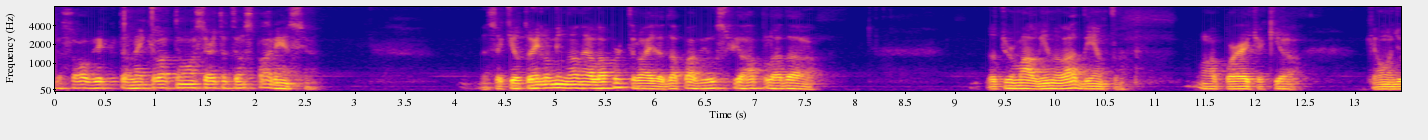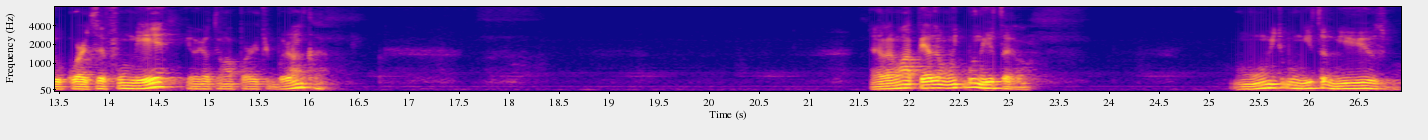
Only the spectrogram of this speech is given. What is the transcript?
É só ver também que ela tem uma certa transparência. Essa aqui eu estou iluminando ela lá por trás, dá para ver os fiapos lá da, da turmalina lá dentro. Uma parte aqui, ó, que é onde o corte é fumê, que eu já tenho uma parte branca. Ela é uma pedra muito bonita, ó. Muito bonita mesmo.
